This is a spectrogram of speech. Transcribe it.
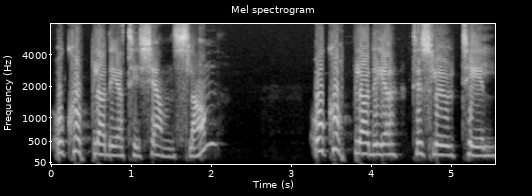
och kopplar det till känslan och kopplar det till slut till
